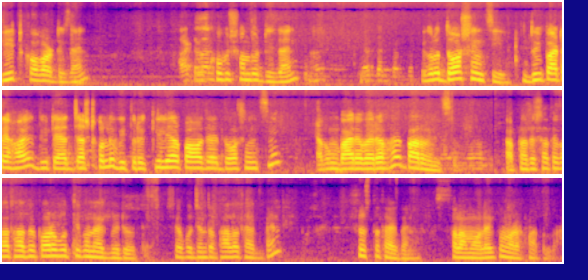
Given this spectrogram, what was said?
ভিট কভার ডিজাইন খুবই সুন্দর ডিজাইন এগুলো দশ ইঞ্চি। দুই পার্টে হয়, দুইটা অ্যাডজাস্ট করলে ভিতরে ক্লিয়ার পাওয়া যায় দশ ইঞ্চি এবং বাইরে বাইরে হয় বারো ইঞ্চি। আপনাদের সাথে কথা হবে পরবর্তী কোনো এক ভিডিওতে। সে পর্যন্ত ভালো থাকবেন, সুস্থ থাকবেন। সালামু আলাইকুম রহমতুল্লাহ।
